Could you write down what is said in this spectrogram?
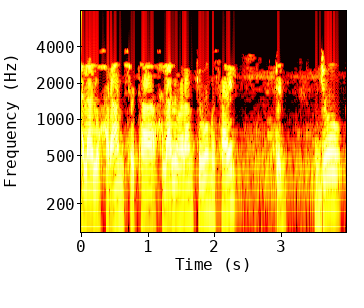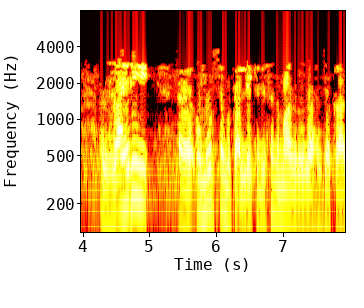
حلال و حرام سے تھا۔ حلال و حرام کے وہ مسائل کہ جو ظاہری امور سے متعلق ہیں، جیسے نماز، روزہ زکوٰۃ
